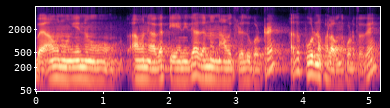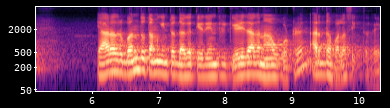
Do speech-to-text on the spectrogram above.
ಬ, ಅವನು ಏನು, ಅವನ ಅಗತ್ಯ ಏನಿದೆ ಅದನ್ನು ನಾವು ತಿಳಿದುಕೊಟ್ಟರೆ ಅದು ಪೂರ್ಣ ಫಲವನ್ನು ಕೊಡ್ತದೆ. ಯಾರಾದರೂ ಬಂದು ತಮಗಿಂಥದ್ದು ಅಗತ್ಯ ಇದೆ ಅಂತೇಳಿ ಕೇಳಿದಾಗ ನಾವು ಕೊಟ್ಟರೆ ಅರ್ಧ ಫಲ ಸಿಗ್ತದೆ.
